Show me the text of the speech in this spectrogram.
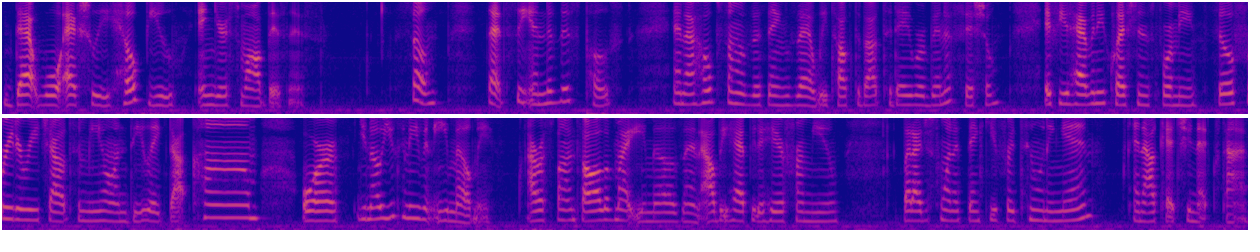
that will actually help you in your small business. So, that's the end of this post, and I hope some of the things that we talked about today were beneficial. If you have any questions for me, feel free to reach out to me on dlake.com or, you know, you can even email me. I respond to all of my emails and I'll be happy to hear from you. But I just want to thank you for tuning in, and I'll catch you next time.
